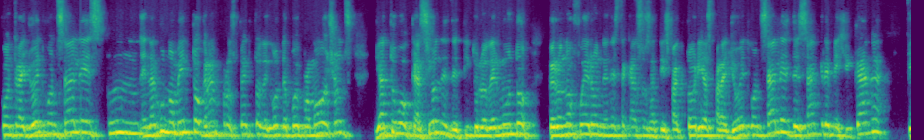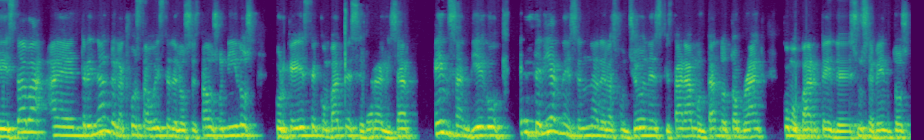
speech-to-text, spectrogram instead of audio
contra Joet González, en algún momento gran prospecto de Golden Boy Promotions, ya tuvo ocasiones de título del mundo, pero no fueron en este caso satisfactorias para Joet González, de sangre mexicana, que estaba eh, entrenando en la costa oeste de los Estados Unidos, porque este combate se va a realizar en San Diego este viernes en una de las funciones que estará montando Top Rank como parte de sus eventos,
